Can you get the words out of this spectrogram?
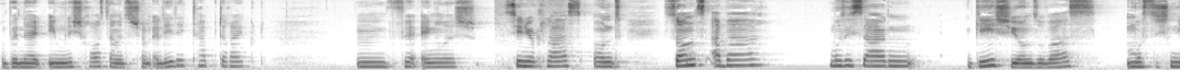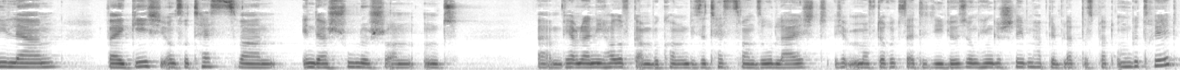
und bin halt eben nicht raus, damit ich schon erledigt habe direkt mm, für Englisch Senior Class. Und sonst aber muss ich sagen, Geschi und sowas musste ich nie lernen, weil Geschi, unsere Tests waren in der Schule schon und ähm, wir haben da nie Hausaufgaben bekommen und diese Tests waren so leicht. Ich habe immer auf der Rückseite die Lösung hingeschrieben, habe Blatt, das Blatt umgedreht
